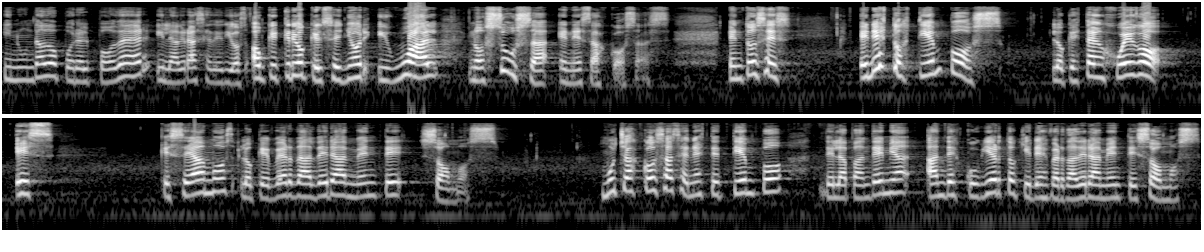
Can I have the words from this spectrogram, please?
inundado por el poder y la gracia de Dios, aunque creo que el Señor igual nos usa en esas cosas. Entonces, en estos tiempos, lo que está en juego es que seamos lo que verdaderamente somos. Muchas cosas en este tiempo de la pandemia han descubierto quienes verdaderamente somos.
